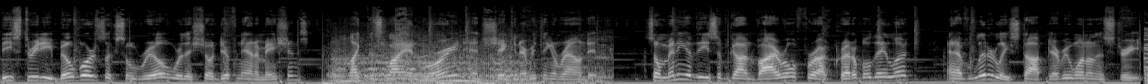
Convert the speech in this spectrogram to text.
These 3D billboards look so real where they show different animations, like this lion roaring and shaking everything around it. So many of these have gone viral for how credible they look and have literally stopped everyone on the street.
